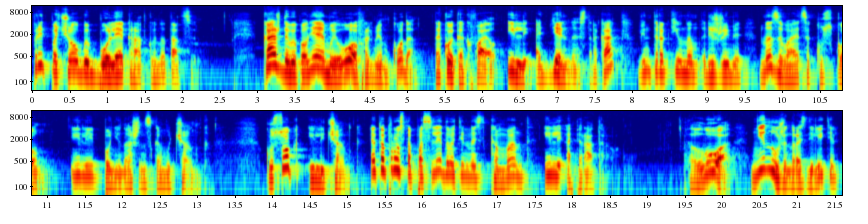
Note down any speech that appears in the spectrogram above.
предпочел бы более краткую нотацию. Каждый выполняемый Lua фрагмент кода, такой как файл или отдельная строка в интерактивном режиме, называется куском или по-ненашинскому чанк. Кусок или чанк – это просто последовательность команд или операторов. Lua не нужен разделитель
